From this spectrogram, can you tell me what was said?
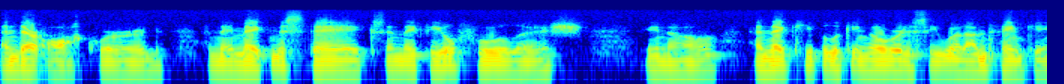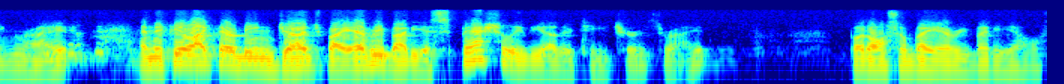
and they're awkward, and they make mistakes, and they feel foolish, you know, and they keep looking over to see what I'm thinking, right? and they feel like they're being judged by everybody, especially the other teachers, right? But also by everybody else.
